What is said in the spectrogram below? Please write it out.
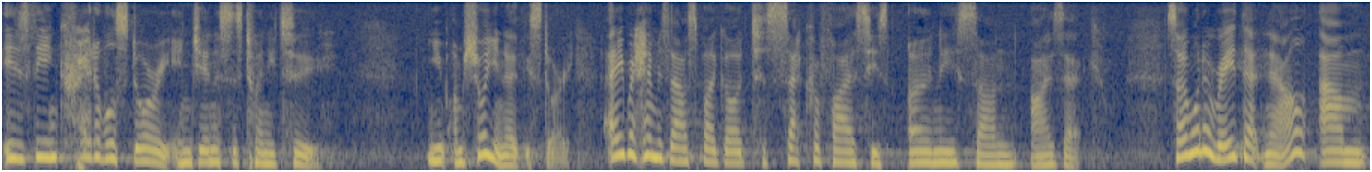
is the incredible story in Genesis 22. You, I'm sure you know this story. Abraham is asked by God to sacrifice his only son, Isaac. So I want to read that now. Um,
